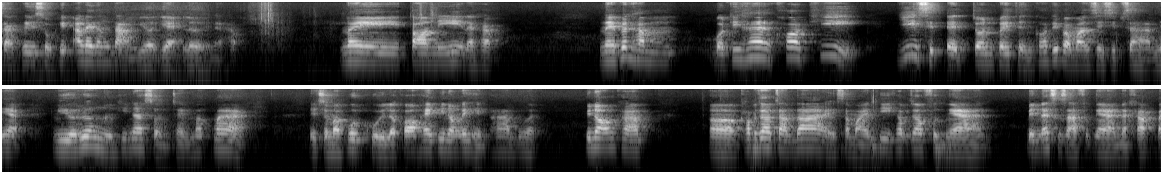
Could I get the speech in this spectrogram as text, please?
จากพระเยซูคริสต์อะไรต่างๆ เยอะแยะเลยนะครับ ในตอนนี้นะครับ ในพระธรรมบทที่ 5 ข้อที่ 21 จนไปถึงข้อที่ประมาณ 43 เนี่ย มีเรื่องหนึ่งที่น่าสนใจมากๆ เดี๋ยวจะมาพูดคุยแล้วก็ให้พี่น้องได้เห็นภาพด้วย พี่น้องครับข้าพเจ้าจำได้สมัยที่ข้าพเจ้าฝึกงาน เป็นนักศึกษาฝึกงานนะครับ ไป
